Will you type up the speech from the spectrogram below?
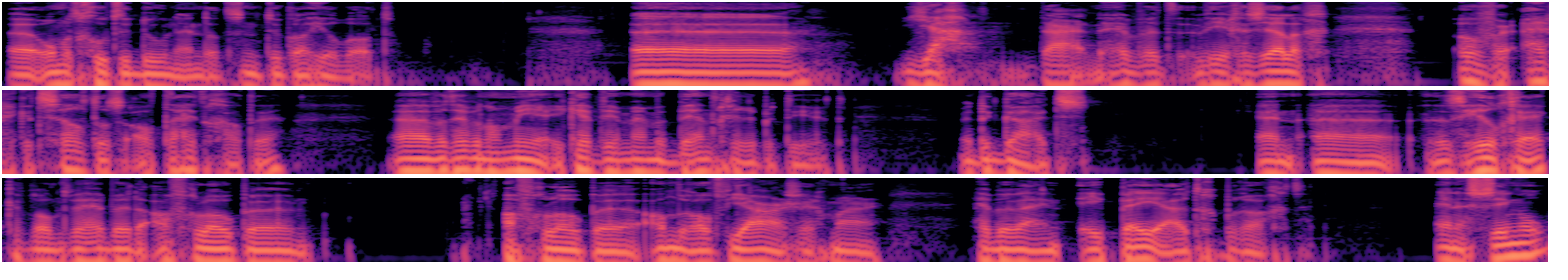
uh, om het goed te doen en dat is natuurlijk al heel wat. Uh, ja, daar hebben we het weer gezellig over eigenlijk hetzelfde als altijd gehad. Hè? Uh, wat hebben we nog meer? Ik heb weer met mijn band gerepeteerd. Met de guides. En uh, dat is heel gek, want we hebben de afgelopen, afgelopen anderhalf jaar, zeg maar, hebben wij een EP uitgebracht. En een single.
